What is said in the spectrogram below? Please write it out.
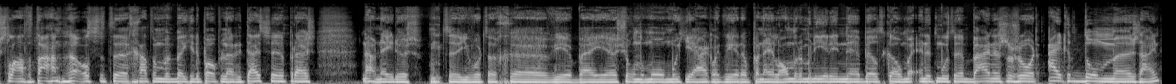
slaat het aan als het eh, gaat om een beetje de populariteitsprijs. Nou nee dus, want eh, je wordt toch eh, weer bij eh, John de Mol moet je eigenlijk weer op een hele andere manier in eh, beeld komen. En het moet eh, bijna zo'n soort eigendom eh, zijn.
